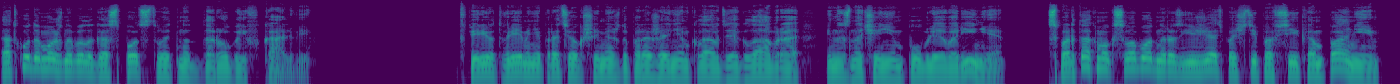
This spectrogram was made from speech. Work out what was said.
откуда можно было господствовать над дорогой в Кальви. В период времени, протекший между поражением Клавдия Глабра и назначением Публия Вариния, Спартак мог свободно разъезжать почти по всей кампании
